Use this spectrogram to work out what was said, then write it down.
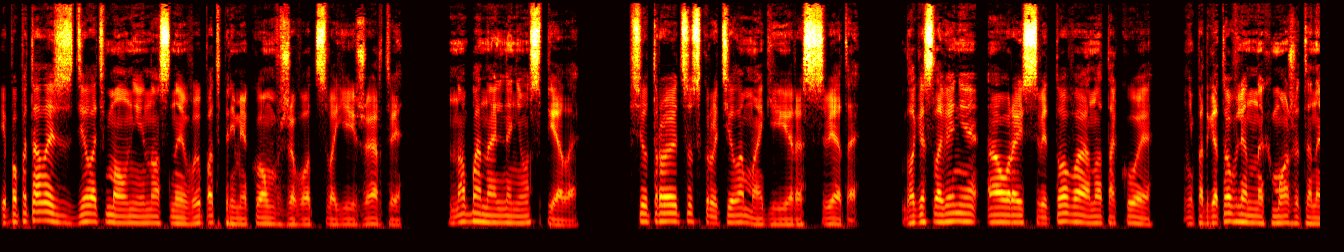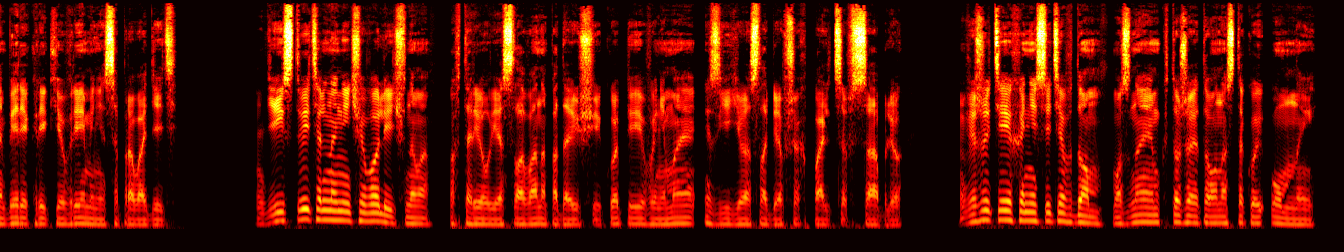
и попыталась сделать молниеносный выпад прямиком в живот своей жертве, но банально не успела. Всю троицу скрутила магией рассвета. Благословение аурой святого оно такое, неподготовленных может и на берег реки времени сопроводить. «Действительно ничего личного», — повторил я слова нападающей копии, вынимая из ее ослабевших пальцев саблю. «Вяжите их и несите в дом, узнаем, кто же это у нас такой умный».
